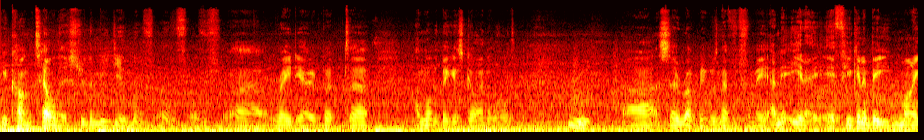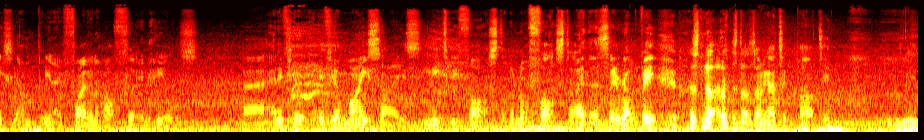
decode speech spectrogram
You can't tell this through the medium of, of, of uh, radio, but uh, I'm not the biggest guy in the world. Hmm. Uh, so rugby was never for me. And you know, if you're going to be my, I'm you know five and a half foot in heels. Uh, and if you're if you're my size, you need to be fast, and I'm not fast either. So rugby was not was not something I took part in. Mm.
